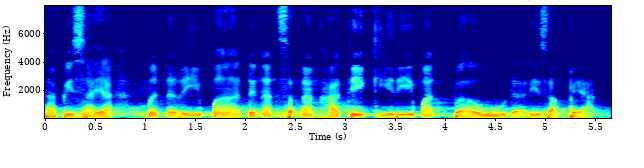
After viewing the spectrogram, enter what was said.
tapi saya menerima dengan senang hati kiriman bau dari sampean.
